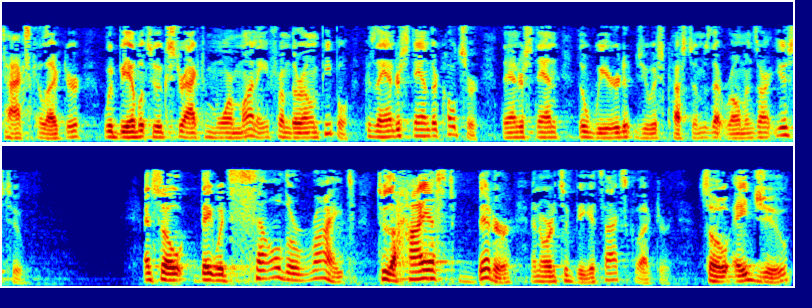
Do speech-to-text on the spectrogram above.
tax collector would be able to extract more money from their own people because they understand their culture. They understand the weird Jewish customs that Romans aren't used to. And so they would sell the right to the highest bidder in order to be a tax collector. So a Jew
